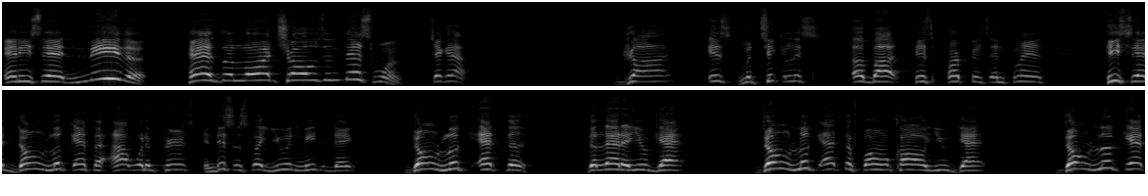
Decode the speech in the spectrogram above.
And he said, Neither has the Lord chosen this one. Check it out. God is meticulous about his purpose and plans. He said, Don't look at the outward appearance. And this is for you and me today. Don't look at the, the letter you got. Don't look at the phone call you got. Don't look at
